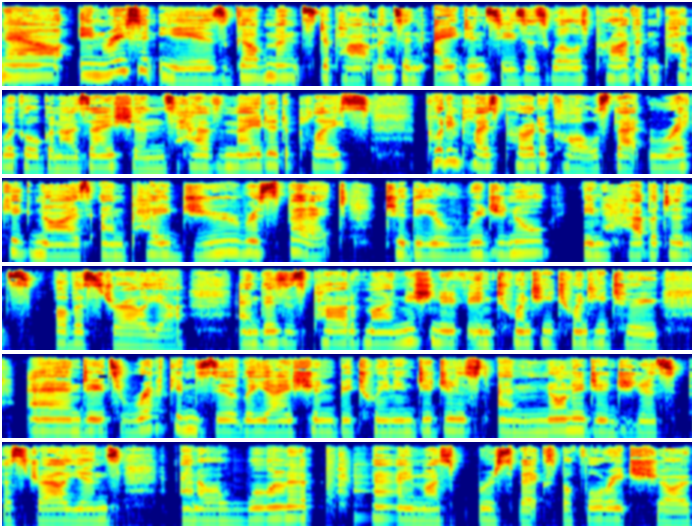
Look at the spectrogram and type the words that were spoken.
Now, in recent years, governments, departments and agencies as well as private and public organisations have made it a place, put in place protocols that recognise and pay due respect to the original inhabitants of Australia. And this is part of my initiative in 2022 and it's reconciliation between Indigenous and non-Indigenous Australians and I want to pay my respects before each show,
